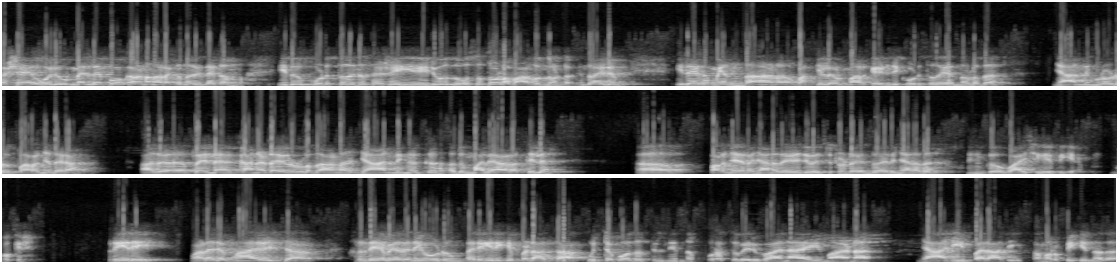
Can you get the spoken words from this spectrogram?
പക്ഷേ ഒരു മെല്ലെപ്പോക്കാണ് നടക്കുന്നത്. ഇദ്ദേഹം ഇത് കൊടുത്തതിന് ശേഷം ഇരുപത് ദിവസത്തോളം ആകുന്നുണ്ട്. എന്തായാലും ഇദ്ദേഹം എന്താണ് വക്കീലന്മാർക്ക് എഴുതി കൊടുത്തത് എന്നുള്ളത് ഞാൻ നിങ്ങളോട് പറഞ്ഞു തരാം. അത് പിന്നെ കന്നഡയിലുള്ളതാണ്. ഞാൻ നിങ്ങൾക്ക് അത് മലയാളത്തിൽ പറഞ്ഞു പറഞ്ഞുതരാം ഞാനത് എഴുതി വെച്ചിട്ടുണ്ട്. എന്തായാലും ഞാനത് നിങ്ങൾക്ക് വായിച്ചു കേൾപ്പിക്കാം. ഓക്കെ? പ്രിയരെ വളരെ ഭാരിച്ച ഹൃദയവേദനയോടും പരിഹരിക്കപ്പെടാത്ത കുറ്റബോധത്തിൽ നിന്ന് പുറത്തു വരുവാനായുമാണ് ഞാൻ ഈ പരാതി സമർപ്പിക്കുന്നത്.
